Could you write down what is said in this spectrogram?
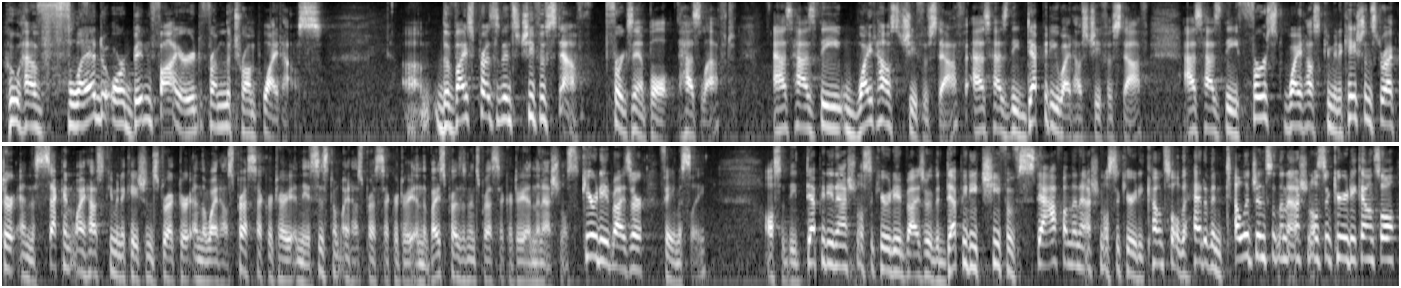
who have fled or been fired from the Trump White House. Um, the vice president's chief of staff, for example, has left as has the White House chief of staff, as has the deputy White House chief of staff, as has the first White House communications director and the second White House communications director and the White House press secretary and the assistant White House press secretary and the vice president's press secretary and the national security advisor, famously also the Deputy National Security Advisor, the Deputy Chief of Staff on the National Security Council, the Head of Intelligence of the National Security Council,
